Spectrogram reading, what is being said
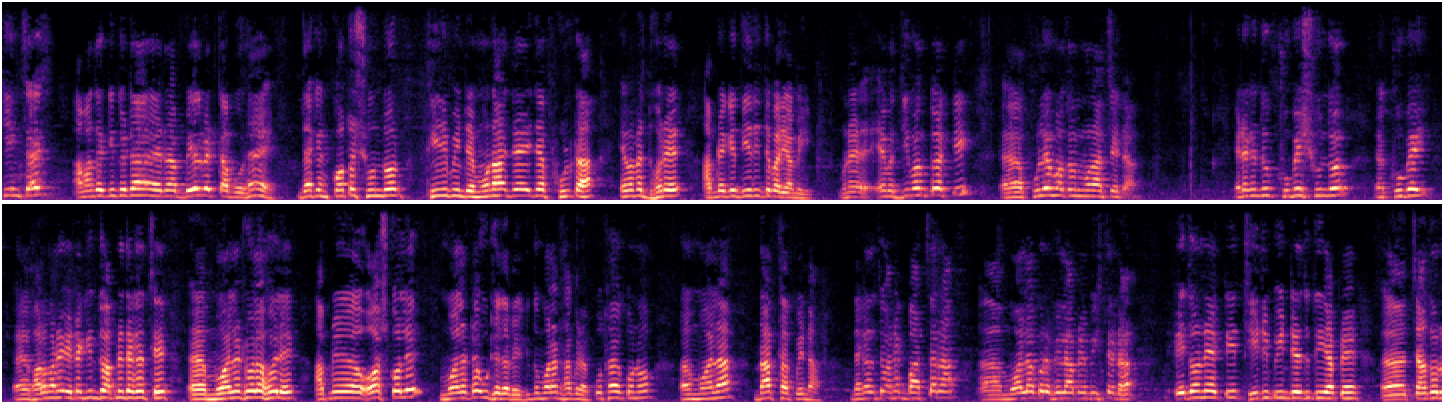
কিং সাইজ আমাদের কিন্তু এটা এটা বেলভেট কাপড় হ্যাঁ? দেখেন কত সুন্দর থ্রি প্রিন্টে মনে হয় যে এই যে ফুলটা এভাবে ধরে আপনাকে দিয়ে দিতে পারি আমি। মানে এবার জীবন্ত একটি ফুলের মতন মনে হচ্ছে এটা। এটা কিন্তু খুবই সুন্দর খুবই ভালো মানে এটা কিন্তু আপনি দেখাচ্ছে আহ, ময়লা টোলা হলে আপনি ওয়াশ করলে ময়লাটা উঠে যাবে কিন্তু ময়লা থাকবে না। কোথাও কোনো ময়লা দাগ থাকবে না। দেখা যাচ্ছে অনেক বাচ্চারা ময়লা করে ফেলে আপনার বিছনাটা এই ধরনের একটি থ্রি প্রিন্টে যদি আপনি চাদর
